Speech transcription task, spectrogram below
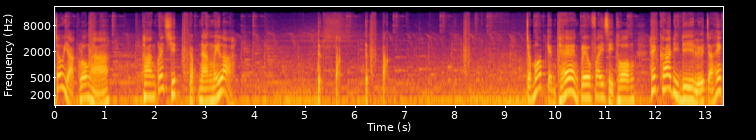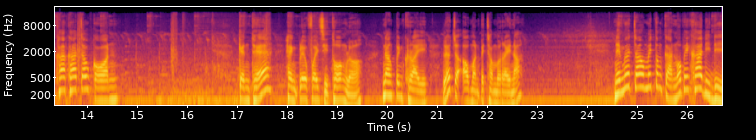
เจ้าอยากลองหา ทางใกล้ชิดกับนางไหมล่ะ จะมอบแก่นแท่งเปลวไฟสีทอง ให้ข้าดีๆ หรือจะให้ข้าฆ่าเจ้าก่อน แก่นแท้แห่งเปลวไฟสีทองเหรอ นางเป็นใคร แล้วจะเอามันไปทำอะไรนะ ในเมื่อเจ้าไม่ต้องการมอบให้ข้าดี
